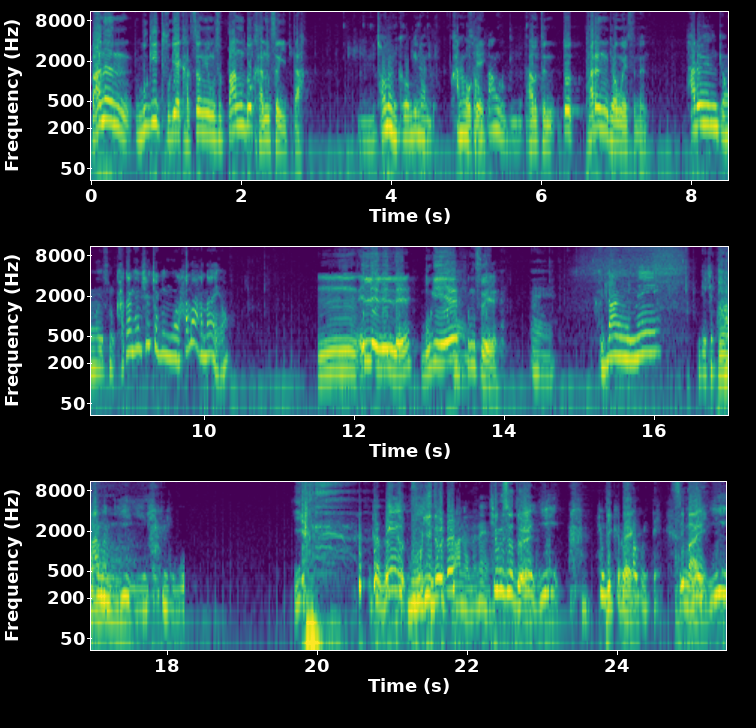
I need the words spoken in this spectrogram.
나는 무기 두 개 각성융수 빵도 가능성이 있다. 음, 저는 거기는 가능성 오케이. 빵으로 봅니다. 아무튼, 또, 다른 경우의 수는? 다른 경우의 수는 가장 현실적인 건 하나 하나예요. 음, 1111. 무기 1, 네. 흉수 1. 네. 그 다음에 이제 제 바람은 아. 2, 2인 거고. 이, 그러니까 왜 무기들? 이 바라냐면은 흉수들. 왜이 빅뱅. 하고 있대. 씨마이. 왜이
